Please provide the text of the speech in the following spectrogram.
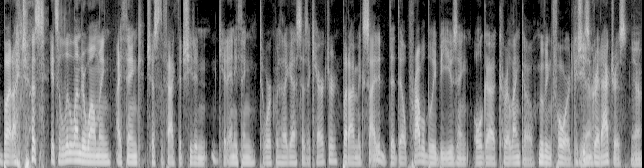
But I just, it's a little underwhelming. I think just the fact that she didn't get anything to work with, I guess, as a character. But I'm excited that they'll probably be using Olga Kurylenko moving forward because she's a great actress. Yeah,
